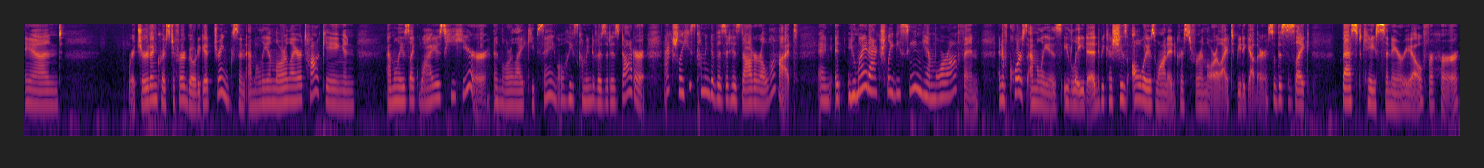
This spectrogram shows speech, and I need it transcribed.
and Richard and Christopher go to get drinks, and Emily and Lorelai are talking, and Emily's like, "Why is he here?" And Lorelai keeps saying, "Oh, he's coming to visit his daughter. Actually, he's coming to visit his daughter a lot." and it you might actually be seeing him more often. And of course, Emily is elated because she's always wanted Christopher and Lorelai to be together. So this is like best case scenario for her.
